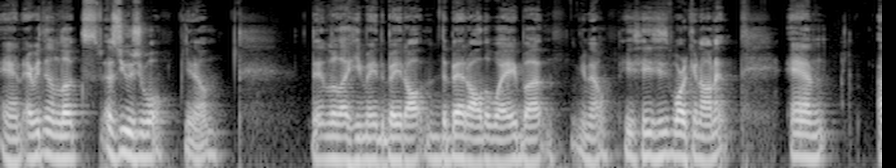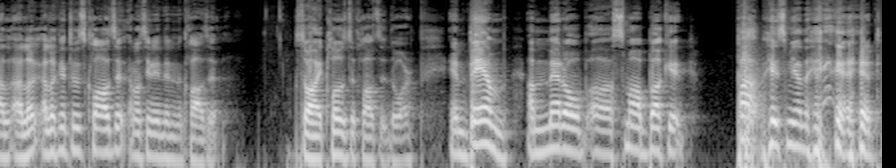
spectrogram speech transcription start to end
and everything looks as usual, you know. Didn't look like he made the bed all the bed all the way, but you know he's he's, working on it. And I, I, look I look into his closet. I don't see anything in the closet, so I close the closet door. And bam, a metal uh, small bucket pop hits me on the head,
